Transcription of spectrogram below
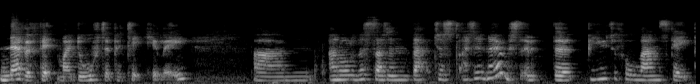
never fit my daughter particularly. Um, and all of a sudden, that just, I don't know, the beautiful landscape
